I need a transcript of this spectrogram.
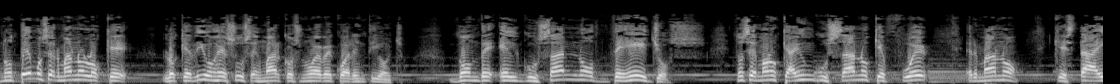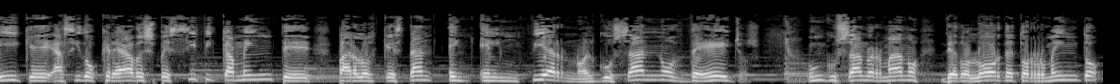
Notemos, hermano, lo que lo que dijo Jesús en Marcos 9:48, donde el gusano de ellos, entonces hermano, que hay un gusano que fue, hermano, que está ahí, que ha sido creado específicamente para los que están en el infierno, el gusano de ellos. Un gusano, hermano, de dolor, de tormento.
